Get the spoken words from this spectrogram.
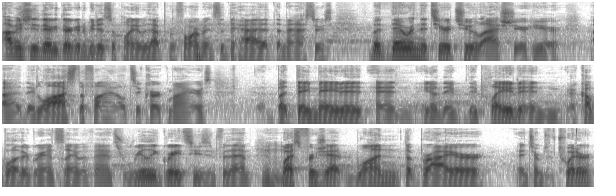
obviously they're, they're going to be disappointed with that performance that they had at the Masters, but they were in the tier two last year here. Uh, they lost the final to Kirk Myers, but they made it, and you know they they played in a couple other Grand Slam events. Really great season for them. Wes Forget won the Brier in terms of Twitter.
